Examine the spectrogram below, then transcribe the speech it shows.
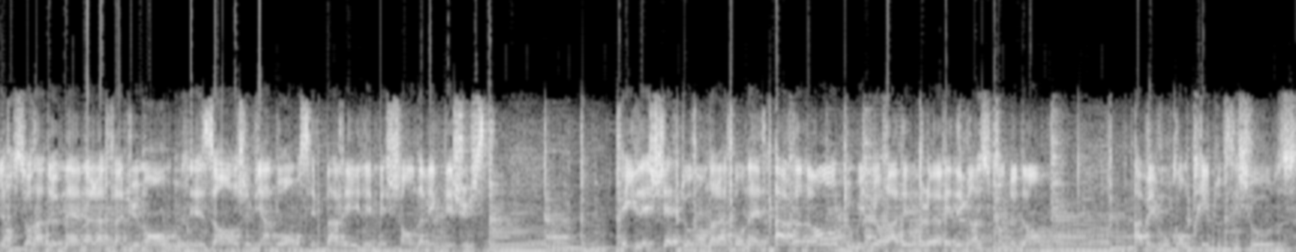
Il en sera de même à la fin du monde, les anges viendront séparer les méchants d'avec les justes, et ils les jetteront dans la fournaise ardente où il y aura des pleurs et des grincements de dents. Avez-vous compris toutes ces choses?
